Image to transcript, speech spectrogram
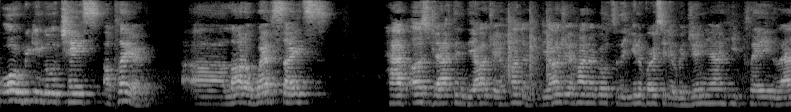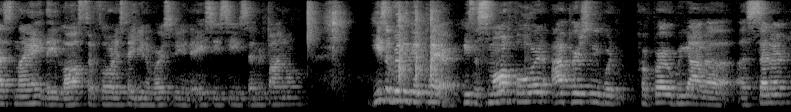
or we can go chase a player. Uh, a lot of websites have us drafting DeAndre Hunter. DeAndre Hunter goes to the University of Virginia. He played last night. They lost to Florida State University in the ACC semifinal. He's a really good player. He's a small forward. I personally would prefer we got a, a center.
